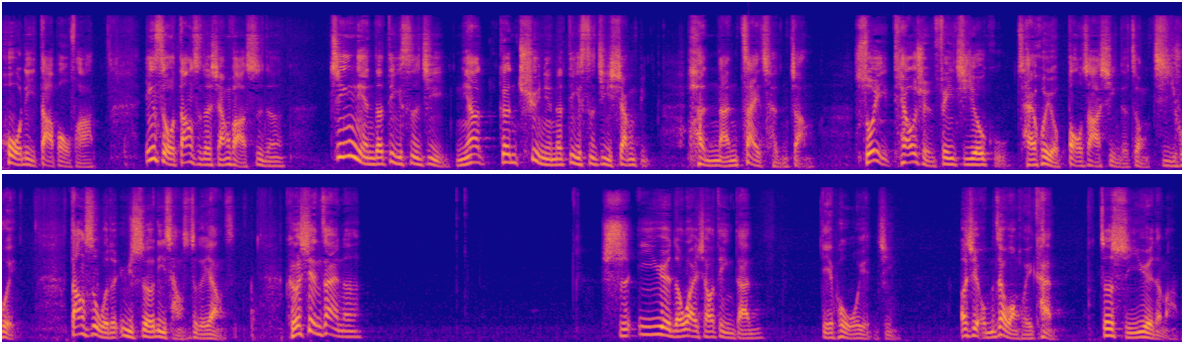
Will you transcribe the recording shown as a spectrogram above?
获利大爆发。因此，我当时的想法是呢，今年的第四季你要跟去年的第四季相比，很难再成长，所以挑选非绩优股才会有爆炸性的这种机会。当时我的预设立场是这个样子，可是现在呢，十一月的外销订单跌破我眼镜，而且我们再往回看，这是十一月的嘛？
